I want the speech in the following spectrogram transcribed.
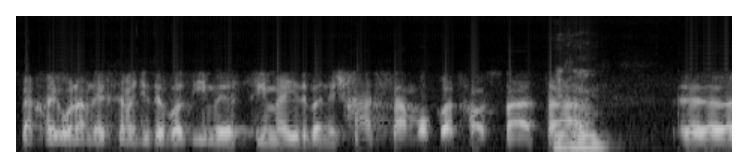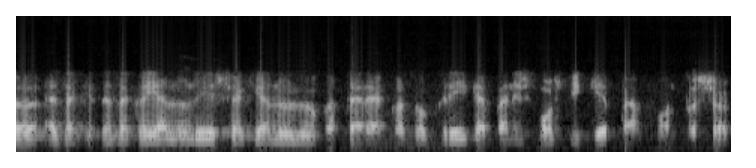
meg ha jól emlékszem, egy időben az e-mail címeidben is házszámokat használtál. Igen. Ezek, ezek a jelölések, jelölők, a terek, azok régebben és most miképpen fontosak?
